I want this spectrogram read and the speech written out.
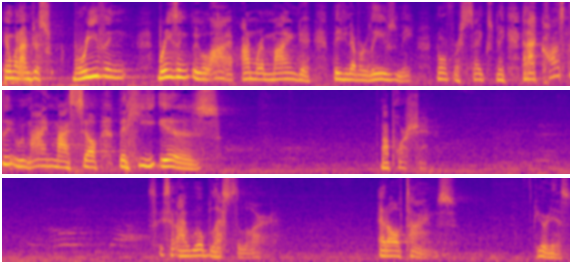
And when I'm just breathing, breathing through life, I'm reminded that He never leaves me nor forsakes me. And I constantly remind myself that He is my portion. So he said, I will bless the Lord at all times. Here it is.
